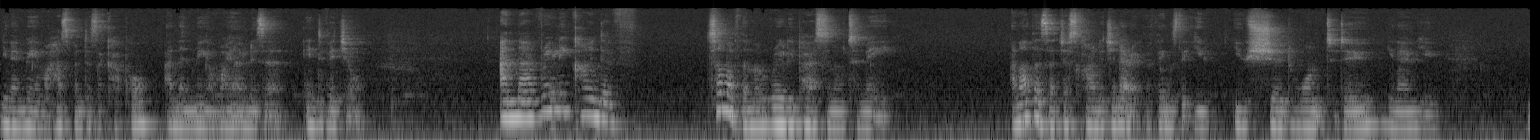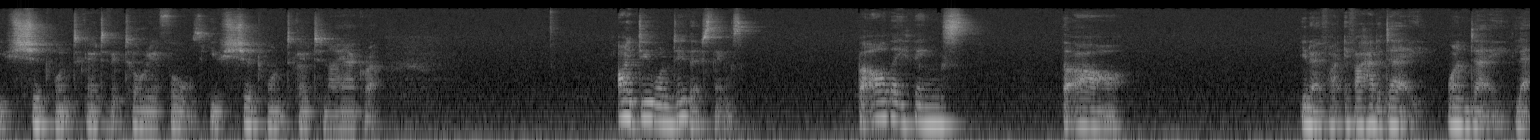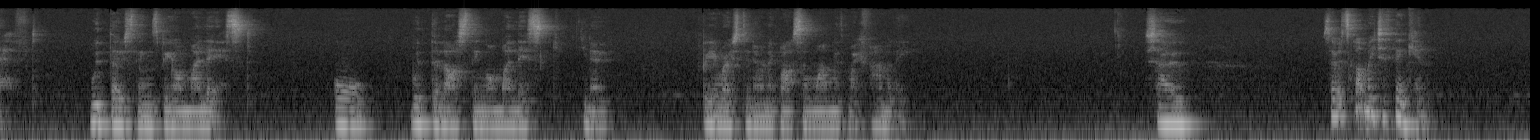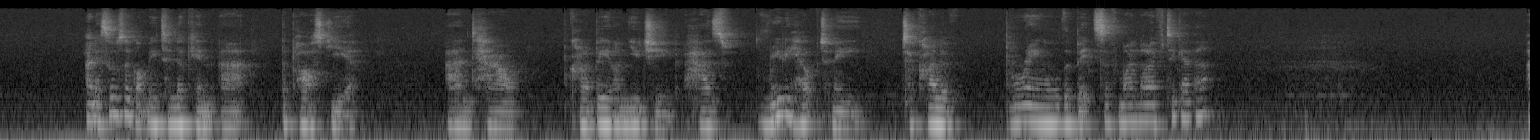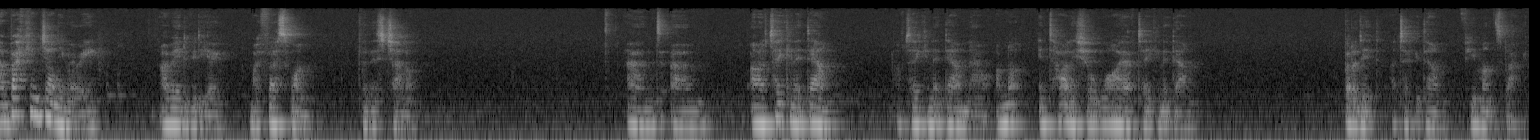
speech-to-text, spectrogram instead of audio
You know, me and my husband as a couple, and then me on my own as an individual. And they're really kind of, some of them are really personal to me, and others are just kind of generic. The things that you you should want to do. You know, you you should want to go to Victoria Falls. You should want to go to Niagara. I do want to do those things. But are they things that are, you know, if I, if I had a day, one day left, would those things be on my list? Or would the last thing on my list, you know, be a roast dinner and a glass of wine with my family? So So it's got me to thinking. And it's also got me to looking at the past year and how kind of being on YouTube has really helped me to kind of bring all the bits of my life together. And back in January, I made a video, my first one for this channel. And um, I've taken it down. I've taken it down now. I'm not entirely sure why I've taken it down. But I did. I took it down a few months back.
